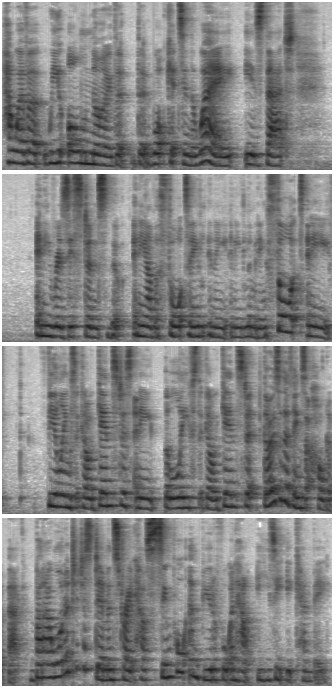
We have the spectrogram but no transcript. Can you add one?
However, we all know that that what gets in the way is that any resistance, the, any other thoughts, any, any any limiting thoughts, any feelings that go against us, any beliefs that go against it. Those are the things that hold it back. But I wanted to just demonstrate how simple and beautiful and how easy it can be.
